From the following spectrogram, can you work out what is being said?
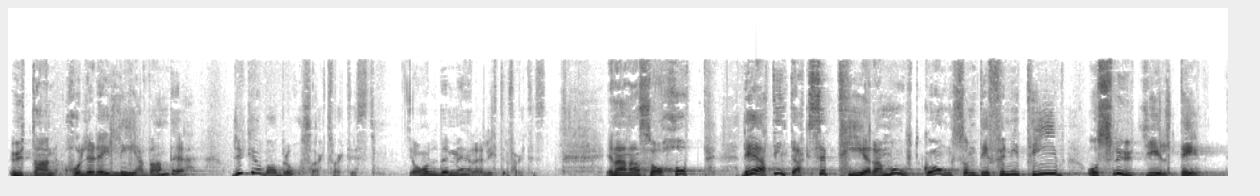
utan håller dig levande. Det tycker jag var bra sagt faktiskt. Jag håller med dig lite faktiskt. En annan sa, hopp det är att inte acceptera motgång som definitiv och slutgiltig,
